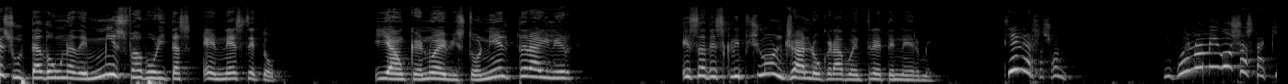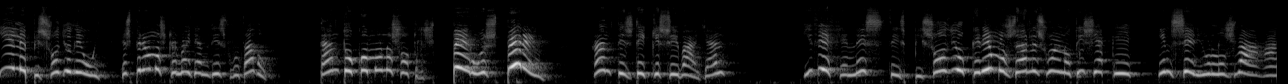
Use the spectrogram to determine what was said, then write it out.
resultado una de mis favoritas en este top. Y aunque no he visto ni el tráiler, esa descripción ya ha logrado entretenerme. Tienes razón. Y bueno amigos, hasta aquí el episodio de hoy. Esperamos que lo hayan disfrutado, tanto como nosotros. Pero esperen, antes de que se vayan y dejen este episodio, queremos darles una noticia que en serio los va a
